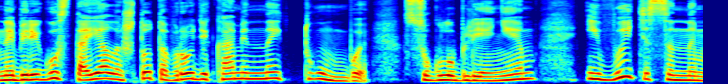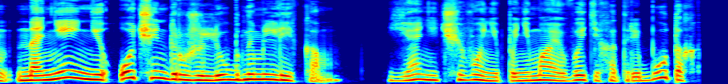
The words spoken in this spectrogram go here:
На берегу стояло что-то вроде каменной тумбы с углублением и вытесанным на ней не очень дружелюбным ликом. Я ничего не понимаю в этих атрибутах,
